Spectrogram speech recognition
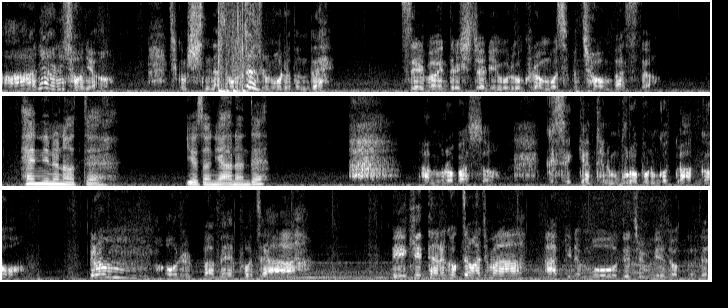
아니 아니 전혀. 지금 신나서 어쩔 줄 모르던데. 실버핸들 시절 이후로 그런 모습은 처음 봤어. 헨리는 어때? 여전히 안 한대? 안 물어봤어. 그 새끼한테는 물어보는 것도 아까워. 그럼 오늘 밤에 보자. 네 기타는 걱정하지 마. 악기는 모두 준비해줬거든.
